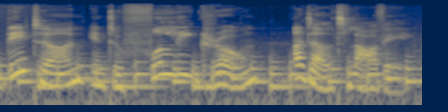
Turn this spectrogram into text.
they turn into fully grown adult larvae.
